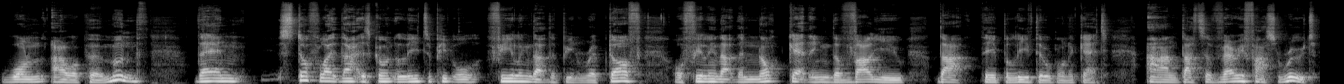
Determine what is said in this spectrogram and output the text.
one hour per month, then stuff like that is going to lead to people feeling that they've been ripped off or feeling that they're not getting the value that they believed they were going to get. And that's a very fast route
